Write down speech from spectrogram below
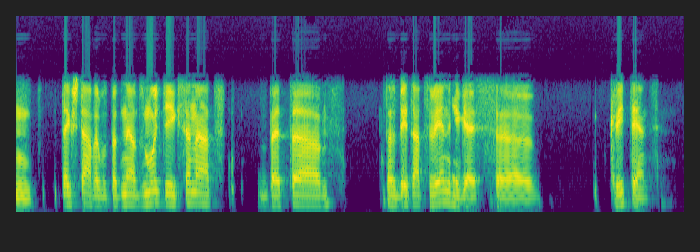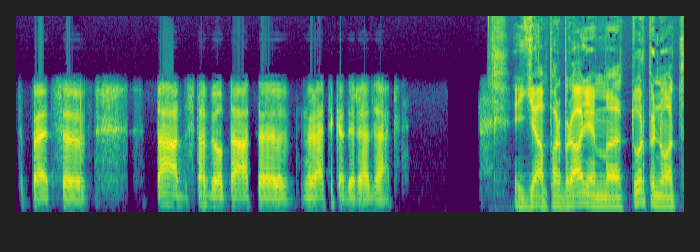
mm, teikšu tā, varbūt pat nedaudz muļķīgi sanāca, bet uh, tas bija tāds vienīgais uh, kritiens. Tāpēc uh, tāda stabilitāte uh, reti, kad ir redzēta. Jā, par brāļiem eh, turpinot,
